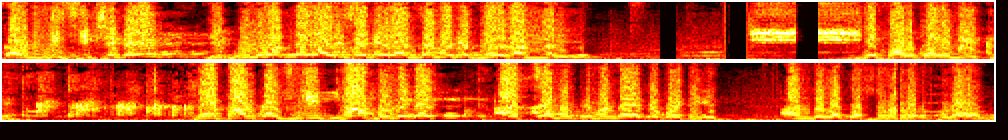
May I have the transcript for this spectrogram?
कारण ही शिक्षक आहे जी गुणवत्ता वाढीसाठी राज्यामध्ये भर घालणारी आहे. हे पालकाला माहिती आहे. या पालकाची ठाम भूमिका आजच्या मंत्रिमंडळाच्या बैठकीत आंदोलनाच्या स्वरूपात पुढे आली.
